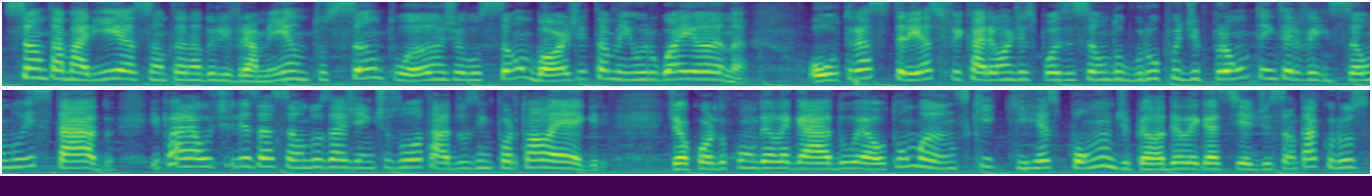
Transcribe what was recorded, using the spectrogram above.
Santa Maria, Santana do Livramento, Santo Ângelo, São Borja e também Uruguaiana. Outras três ficarão à disposição do grupo de pronta intervenção no estado e para a utilização dos agentes lotados em Porto Alegre. De acordo com o delegado Elton Mansky, que responde pela delegacia de Santa Cruz,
